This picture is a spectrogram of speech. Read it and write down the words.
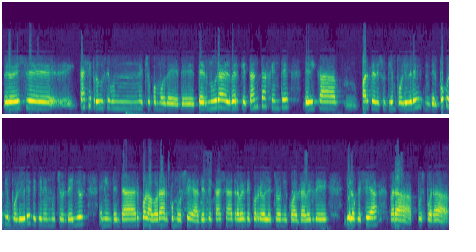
pero es eh, casi produce un hecho como de, ternura el ver que tanta gente dedica parte de su tiempo libre, del poco tiempo libre que tienen muchos de ellos, en intentar colaborar como sea, desde casa, a través de correo electrónico, a través de, de lo que sea, para, pues, para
